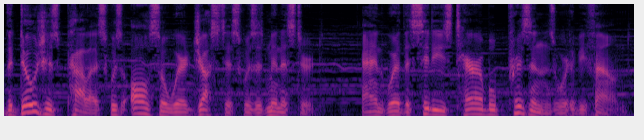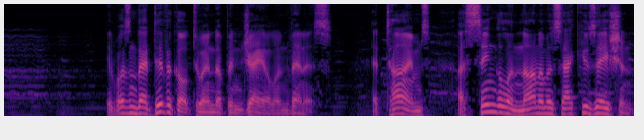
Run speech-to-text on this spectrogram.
The Doge's palace was also where justice was administered, and where the city's terrible prisons were to be found. It wasn't that difficult to end up in jail in Venice. At times, a single anonymous accusation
